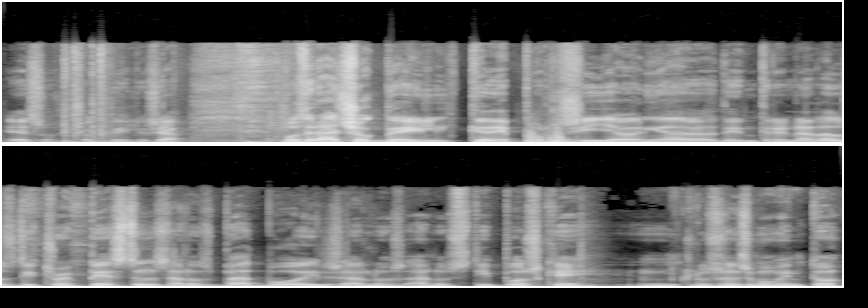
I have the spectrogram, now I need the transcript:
eso, Chuck Daly. O sea, vos eras Chuck Daly, que de por sí ya venía de, entrenar a los Detroit Pistons, a los Bad Boys, a los, a los tipos que incluso en su momento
